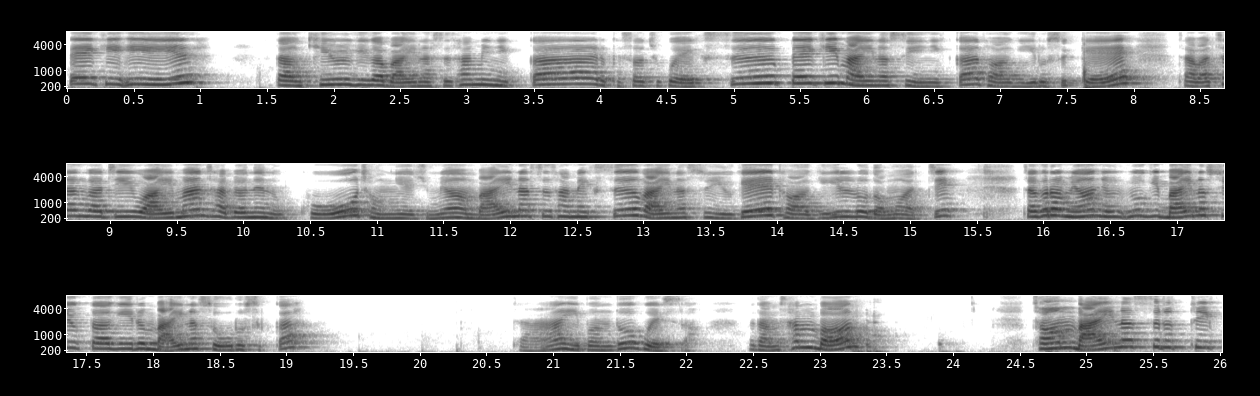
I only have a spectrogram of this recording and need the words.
빼기 1, 그 다음 기울기가 마이너스 3이니까 이렇게 써주고 x 빼기 마이너스 2니까 더하기 2로 쓸게. 자, 마찬가지 y만 좌변에 놓고 정리해주면 마이너스 3x 마이너스 6에 더하기 1로 넘어왔지? 자, 그러면 여- 여기 마이너스 6 더하기 1은 마이너스 5로 쓸까? 자, 2번도 구했어. 그 다음 3번. 점 마이너스 루트 2,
